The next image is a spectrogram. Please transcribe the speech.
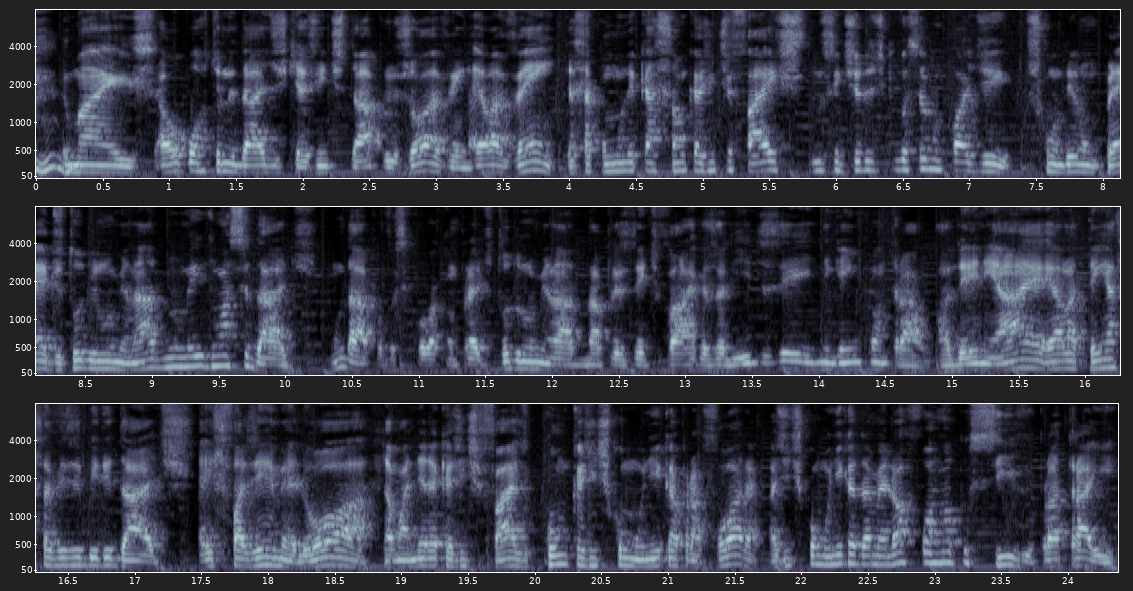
mas a oportunidade que a gente dá para o jovem, ela vem dessa comunicação que a gente faz no sentido de que você não pode esconder um prédio todo iluminado no meio de uma cidade. Não dá para você colocar um prédio todo iluminado na Presidente Vargas ali e dizer e ninguém encontrar. A DNA, ela tem essa visibilidade é isso fazer melhor, da maneira que a gente faz, como que a gente comunica para fora, a gente comunica da melhor forma possível para atrair.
